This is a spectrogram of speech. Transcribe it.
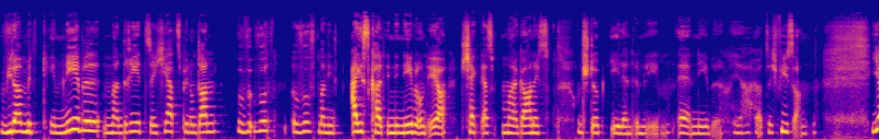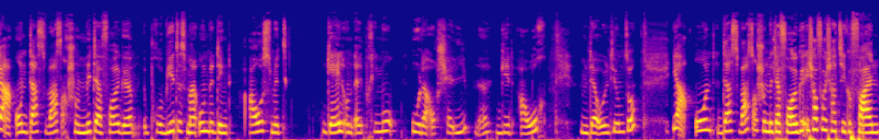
wieder mit dem Nebel, man dreht sich Herzpin und dann wird wirft man ihn eiskalt in den Nebel und er checkt erstmal gar nichts und stirbt elend im Leben. Äh, Nebel. Ja, hört sich fies an. Ja, und das war's auch schon mit der Folge. Probiert es mal unbedingt aus mit Gail und El Primo oder auch Shelly, ne? Geht auch mit der Ulti und so. Ja, und das war's auch schon mit der Folge. Ich hoffe, euch hat sie gefallen.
